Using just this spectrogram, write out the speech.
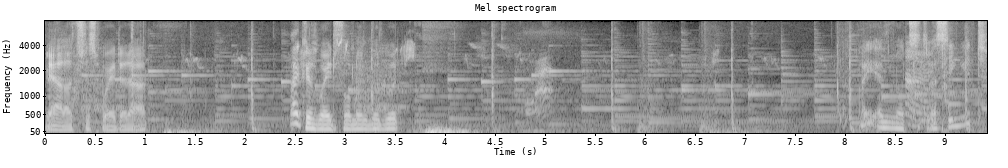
Yeah, let's just wait it out. I can wait for a little bit, but... I am not oh. stressing it.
